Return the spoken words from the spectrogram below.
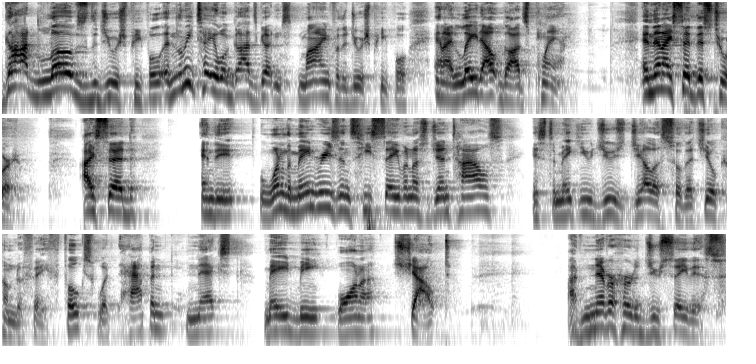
God loves the Jewish people. And let me tell you what God's got in mind for the Jewish people. And I laid out God's plan. And then I said this to her I said, and the, one of the main reasons he's saving us Gentiles is to make you Jews jealous so that you'll come to faith. Folks, what happened next made me want to shout. I've never heard a Jew say this.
